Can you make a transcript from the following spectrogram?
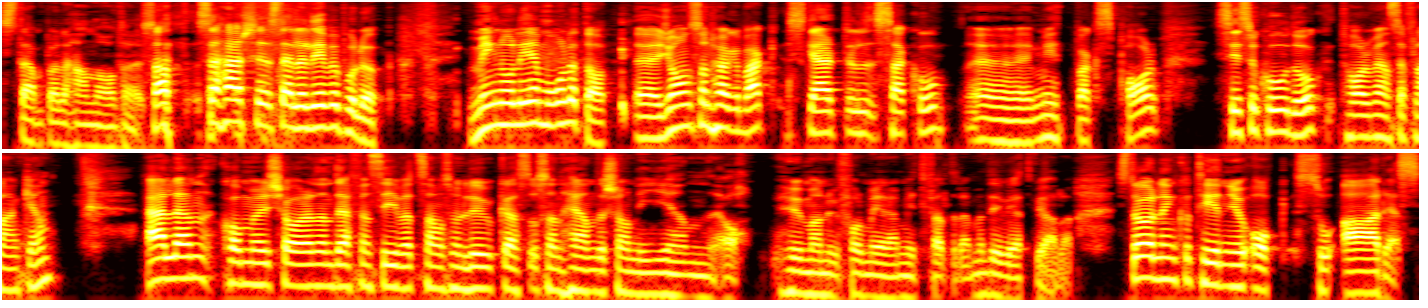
stämplade han och allt det där. Så, att, så här ställer Liverpool upp. Mignolet målet då. Eh, Johnson högerback, Skertel Sacco, eh, mittbackspar. Sissoko då tar vänsterflanken. Allen kommer köra den defensiva tillsammans med Lucas och sen Henderson i en, ja, hur man nu formerar mittfältet där, men det vet vi alla. Sterling, Coutinho och Suarez.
